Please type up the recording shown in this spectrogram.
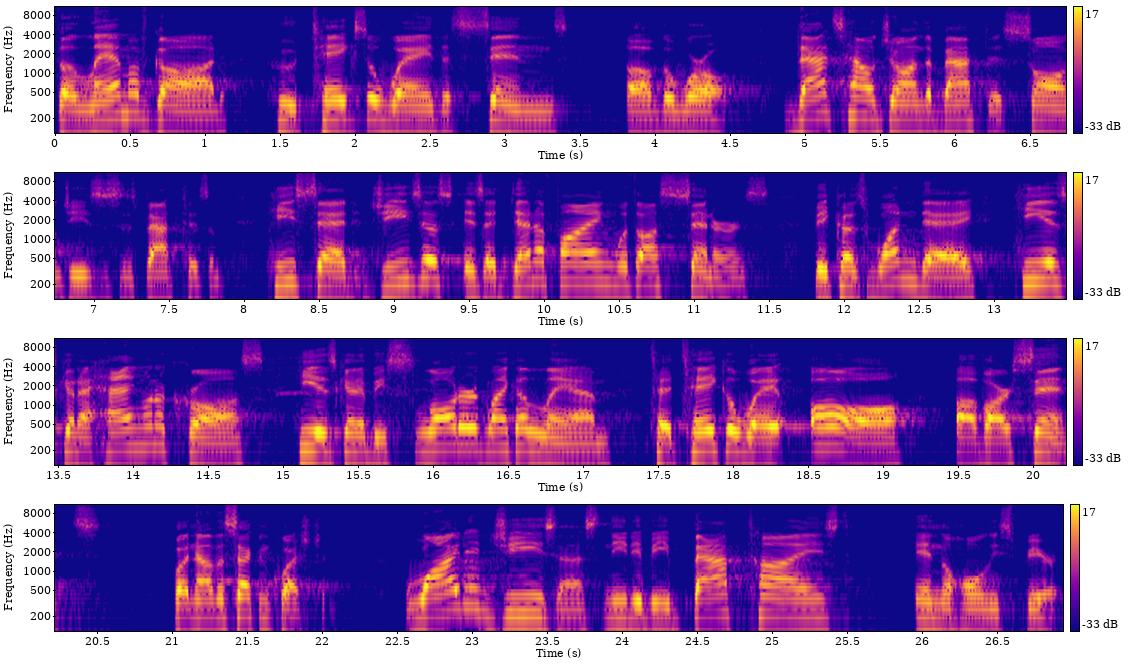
the Lamb of God who takes away the sins of the world. That's how John the Baptist saw Jesus' baptism. He said, Jesus is identifying with us sinners because one day he is going to hang on a cross, he is going to be slaughtered like a lamb to take away all of our sins. But now, the second question why did Jesus need to be baptized in the Holy Spirit?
